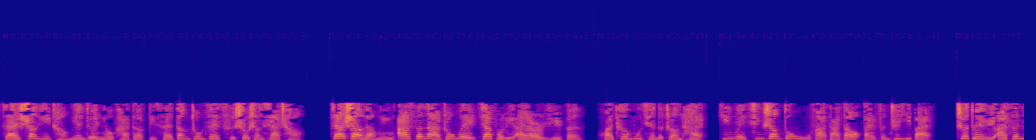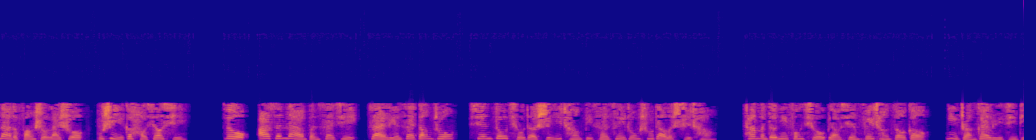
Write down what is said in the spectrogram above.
在上一场面对纽卡的比赛当中再次受伤下场，加上两名阿森纳中卫加布里埃尔与本怀特目前的状态因为轻伤都无法达到百分之一百，这对于阿森纳的防守来说不是一个好消息。六、阿森纳本赛季在联赛当中先丢球的十一场比赛最终输掉了十场，他们的逆风球表现非常糟糕，逆转概率极低。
